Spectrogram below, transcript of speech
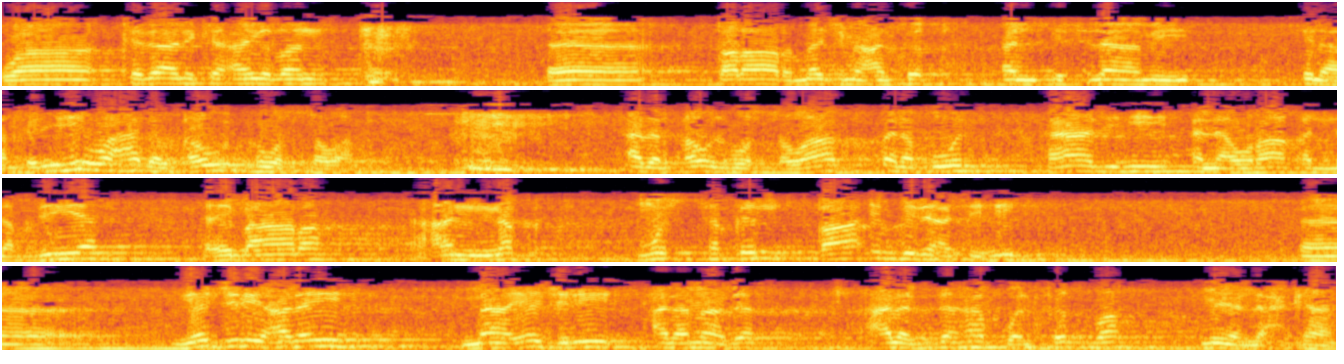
وكذلك أيضا آه قرار مجمع الفقه الإسلامي إلى آخره وهذا القول هو الصواب. هذا القول هو الصواب فنقول هذه الأوراق النقدية عبارة عن نقد مستقل قائم بذاته. آه يجري عليه ما يجري على ماذا؟ على الذهب والفضة من الأحكام.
